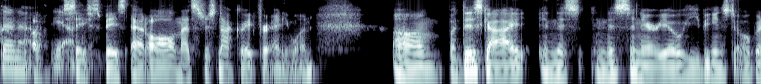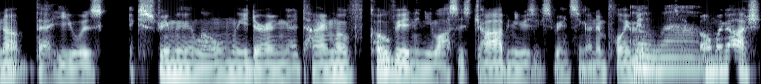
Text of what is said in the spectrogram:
they're not a yeah. safe space at all. And that's just not great for anyone. Um, but this guy in this, in this scenario, he begins to open up that he was extremely lonely during a time of COVID and he lost his job and he was experiencing unemployment. Oh, wow. Like, oh my gosh.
